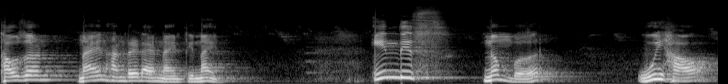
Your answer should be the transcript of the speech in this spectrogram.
99,999. In this number, we have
